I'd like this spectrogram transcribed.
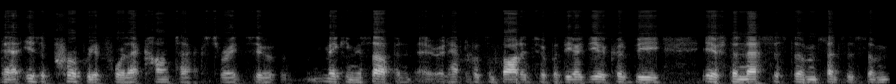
that is appropriate for that context, right? So making this up, and I'd have to put some thought into it, but the idea could be if the Nest system senses some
